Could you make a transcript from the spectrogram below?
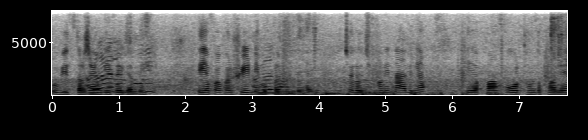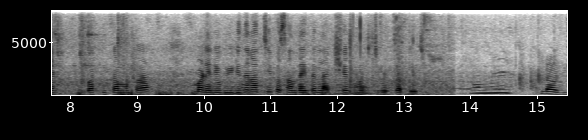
ਉਹ ਵੀ ਉਤਰ ਜਾਣਗੇ ਕੋਈ ਗੱਲ ਨਹੀਂ ਤੇ ਆਪਾਂ ਪਰ ਫੀਡ ਨਹੀਂ ਮੁੱਕਣ ਦਿੰਦੇ ਹੈਗੇ। ਚਲੋ ਜੀ ਹੁਣ ਇਹ ਨਹਾ ਲੀਆਂ ਤੇ ਆਪਾਂ ਹੋਰ ਤੁਹਾਨੂੰ ਦਿਖਾਉਂਦੇ ਆ ਬਾਕੀ ਕੰਮ ਕਾਰ ਬਣੇ ਰਹੋ ਵੀਡੀਓ ਦੇ ਨਾਲ ਜੇ ਪਸੰਦ ਆਈ ਤਾਂ ਲਾਈਕ ਸ਼ੇਅਰ ਕਮੈਂਟ ਜ਼ਰੂਰ ਕਰ ਦਿਓ ਜੀ। ਮੰਮੀ ਲਓ ਜੀ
